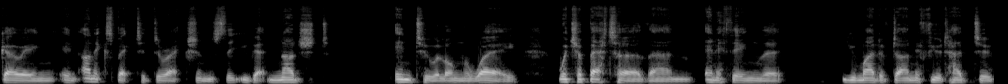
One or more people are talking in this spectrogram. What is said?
going in unexpected directions that you get nudged into along the way, which are better than anything that you might have done if you'd had to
